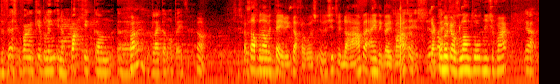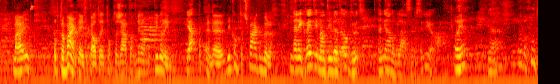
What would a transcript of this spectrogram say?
de versgevangen kibbeling in een bakje kan, Vangen? gelijk kan opeten. Ja. Het is Dat valt me nou eh, weer tegen. Ik dacht al, we zitten in de haven, eindelijk bij het water. Daar kom ik als landrot niet zo vaak. Ja, Maar op de markt eet ik altijd op de zaterdagmiddag mijn kibbeling. ja. En eh, die komt uit Spakenburg. En ik weet iemand die dat ook doet. En die hadden we laatst in de studio. Oh ja? Ja, Oh, wel goed.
